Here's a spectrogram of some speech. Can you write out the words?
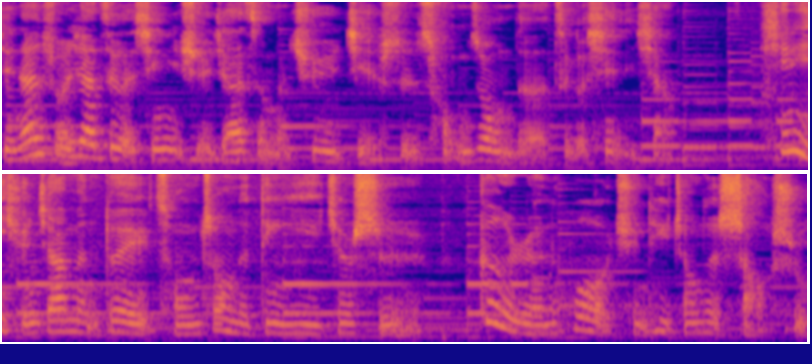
简单说一下，这个心理学家怎么去解释从众的这个现象。心理学家们对从众的定义，就是个人或群体中的少数，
